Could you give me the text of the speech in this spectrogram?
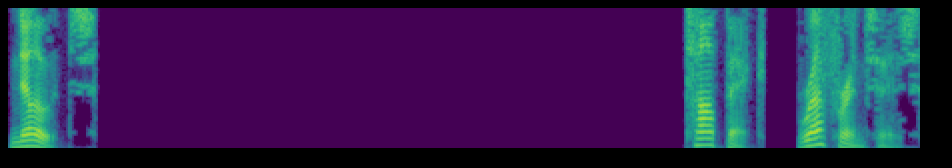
Notes. References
